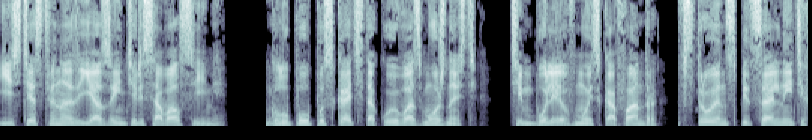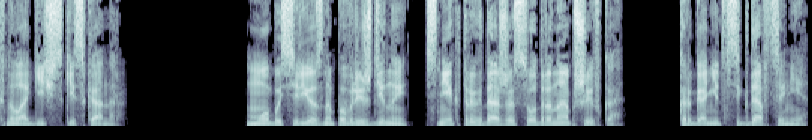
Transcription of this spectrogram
Естественно, я заинтересовался ими. Глупо упускать такую возможность, тем более в мой скафандр встроен специальный технологический сканер. Мобы серьезно повреждены, с некоторых даже содрана обшивка. Карганит всегда в цене,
